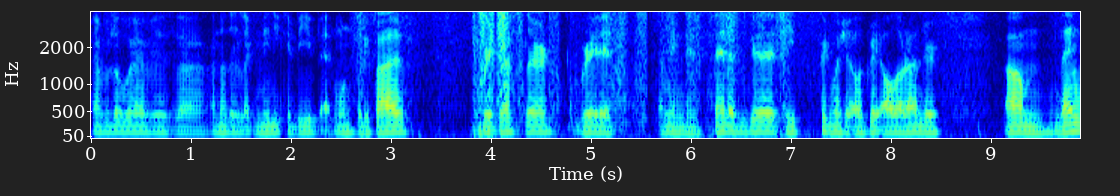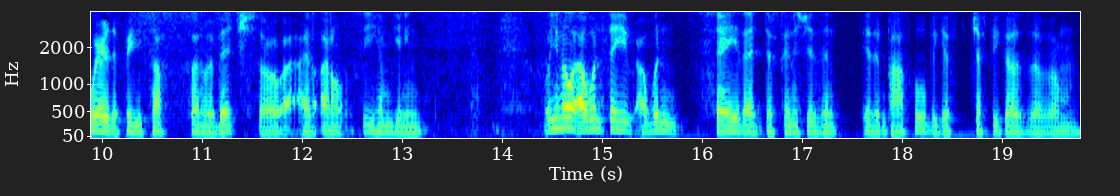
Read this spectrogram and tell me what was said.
Evloev is uh, another like mini Khabib at 145. Great wrestler, great at, I mean, his stand up's good. He's pretty much a great all arounder. Um, Landwehr is a pretty tough son of a bitch, so I, I don't see him getting Well, you know, I wouldn't say I wouldn't say that the finish isn't isn't possible because just because of um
